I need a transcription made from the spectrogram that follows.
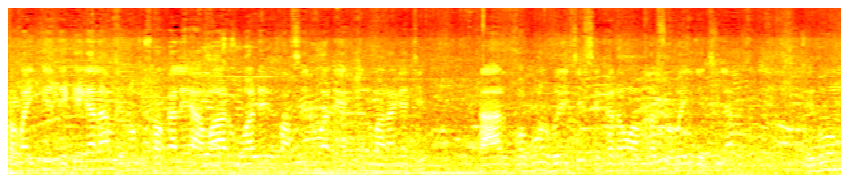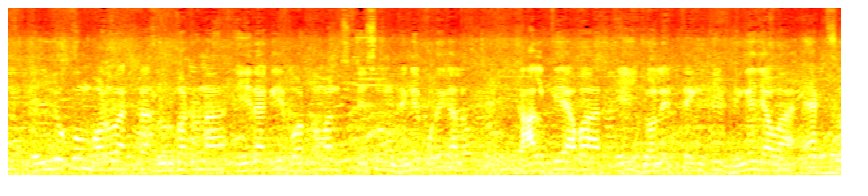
সবাইকে দেখে গেলাম এবং সকালে আমার ওয়ার্ডের পাশের ওয়ার্ডে একজন মারা গেছে। তার কবর হয়েছে, সেখানেও আমরা সবাই গেছিলাম। এবং এই রকম বড় একটা দুর্ঘটনা, এর আগে বর্ধমান স্টেশন ভেঙে পড়ে গেল। কালকে আবার এই জলের ট্যাঙ্কি ভেঙে যাওয়া, একশো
